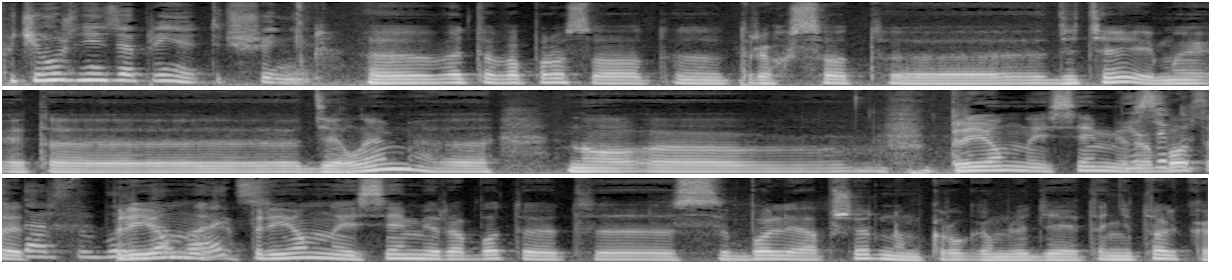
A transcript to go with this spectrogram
Почему же нельзя принять решение? Э, это вопрос о 300 э, э, детей, и мы это делаем, но приемные семьи Если работают приемные, приемные семьи работают э, с более обширным кругом людей. Это не только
